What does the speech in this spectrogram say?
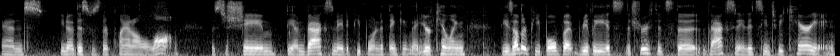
And, you know, this was their plan all along, was to shame the unvaccinated people into thinking that you're killing these other people, but really it's the truth. It's the vaccinated seem to be carrying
